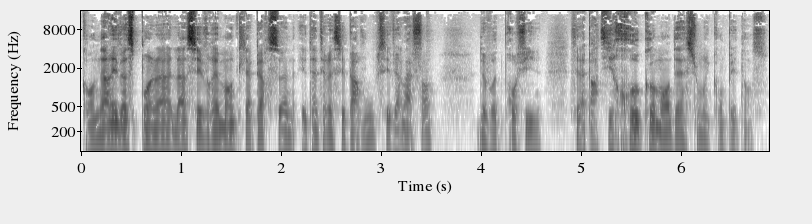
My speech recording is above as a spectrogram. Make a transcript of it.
Quand on arrive à ce point-là, là, c'est vraiment que la personne est intéressée par vous. C'est vers la fin de votre profil. C'est la partie recommandation et compétences.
